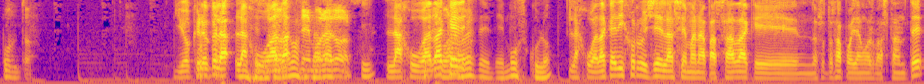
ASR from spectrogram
Punto. Yo creo que la, la jugada, Demoledor. La jugada que, de, de músculo. la jugada que dijo Roger la semana pasada, que nosotros apoyamos bastante,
